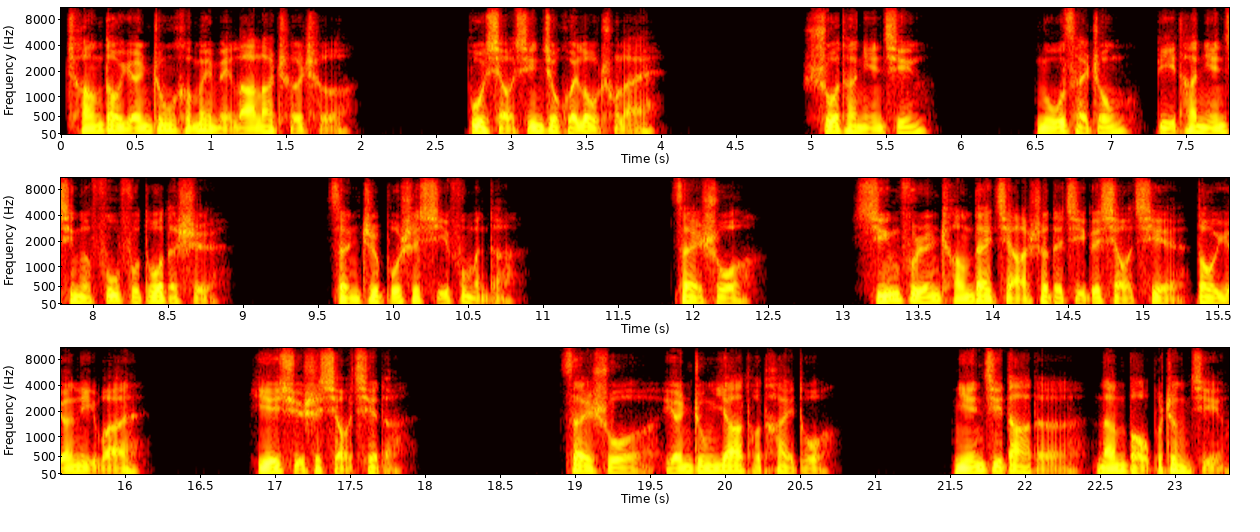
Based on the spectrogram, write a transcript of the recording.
常到园中和妹妹拉拉扯扯，不小心就会露出来。说他年轻。奴才中比他年轻的夫妇多的是，怎知不是媳妇们的？再说，邢夫人常带贾赦的几个小妾到园里玩，也许是小妾的。再说园中丫头太多，年纪大的难保不正经，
